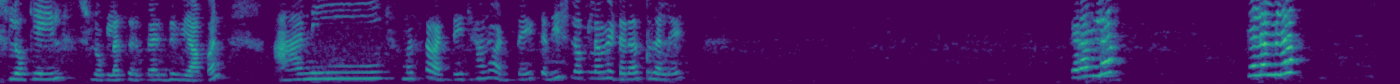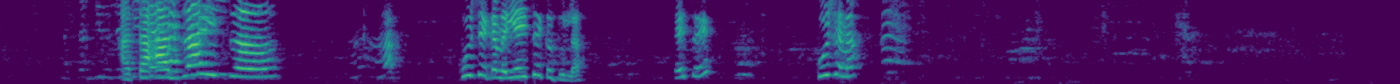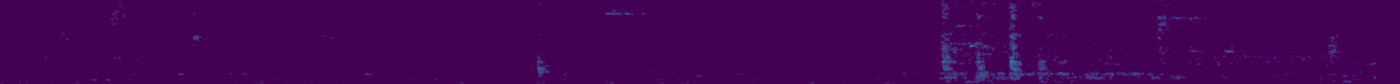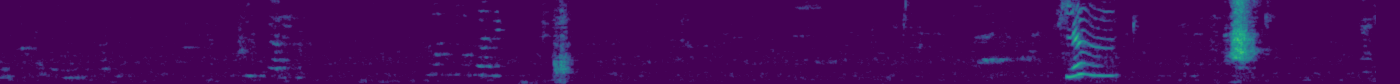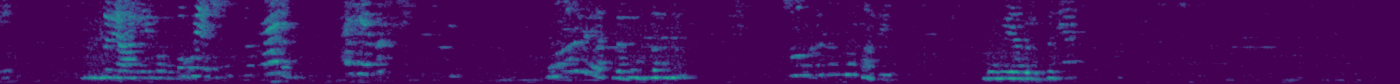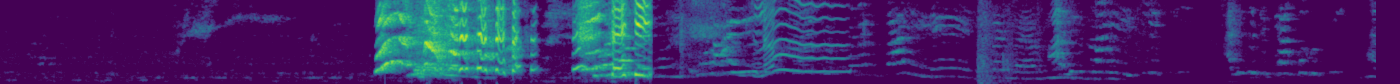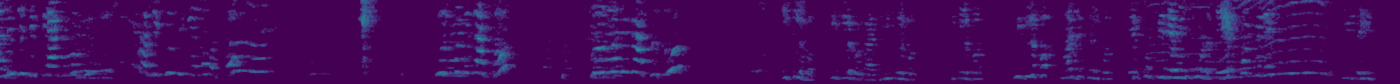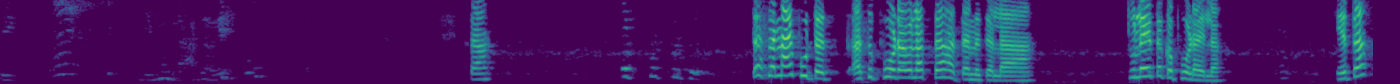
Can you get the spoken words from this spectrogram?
श्लोक येईल. श्लोकला सरप्राईज देऊया आपण. आणि मस्त वाटते छान वाटते कधी श्लोकला भेटेल असं झालं आहे करमलं करमलं आता आज जायचं. खुश आहे का ना यायचंय का तुला? यायचंय? खुश आहे ना? Slow. इकडे बघ इकडे बघ आधी इकडे बघ इकडे बघ इकडे बघ माझ्याकडे बघ एक पप्पी दे मग सोडते एक पप्पी दे इथे इथे ये मग रागाव आहे. आता तसं नाही फुटत. असं फोडावं लागतं हातानं त्याला. तुला येतं का फोडायला? येतं?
